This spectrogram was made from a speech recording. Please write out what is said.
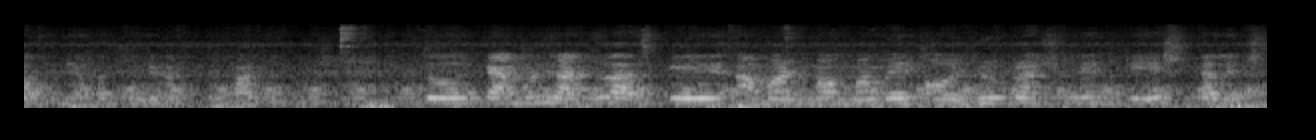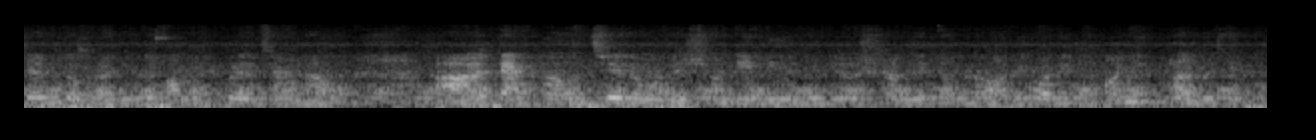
তখনই আবার তুলে রাখতে পারব। তো কেমন লাগল আজকে আমার মাম্মামের অন্নপ্রাশনের ড্রেস কালেকশন তোমরা কিন্তু কমেন্ট করে জানাও। আর দেখা হচ্ছে তোমাদের সঙ্গে নিউ ভিডিওর সঙ্গে। অনেক অনেক ভালো থেকো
